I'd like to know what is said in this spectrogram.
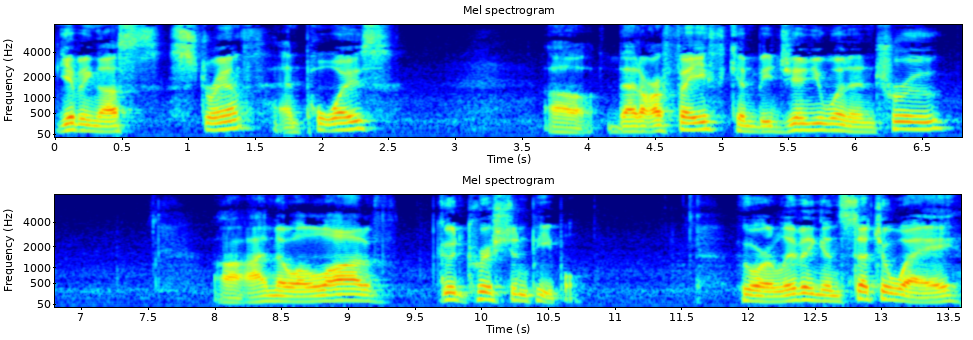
giving us strength and poise, uh, that our faith can be genuine and true uh, I know a lot of good Christian people who are living in such a way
